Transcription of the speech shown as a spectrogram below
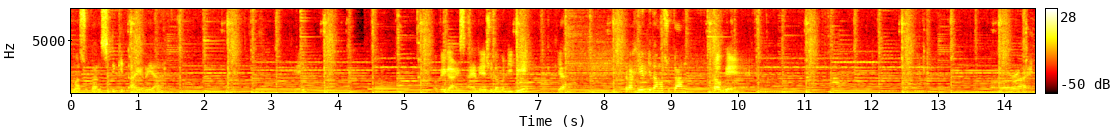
masukkan sedikit air ya Oke guys, airnya sudah mendidih ya. Terakhir kita masukkan toge. Alright.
